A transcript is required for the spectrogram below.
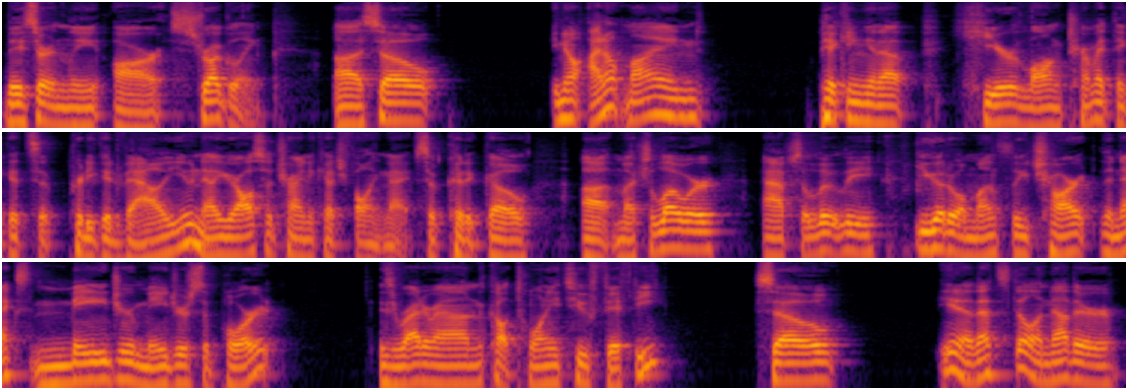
they certainly are struggling. Uh, so, you know, I don't mind picking it up here long term. I think it's a pretty good value. Now you're also trying to catch falling knives. So could it go uh, much lower? Absolutely. You go to a monthly chart, the next major, major support is right around called 2250. So, you know, that's still another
